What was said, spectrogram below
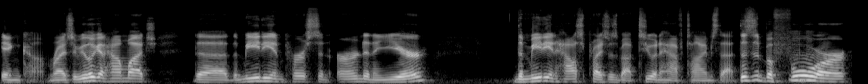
income right? So if you look at how much the the median person earned in a year the median house price was about two and a half times that. This is before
